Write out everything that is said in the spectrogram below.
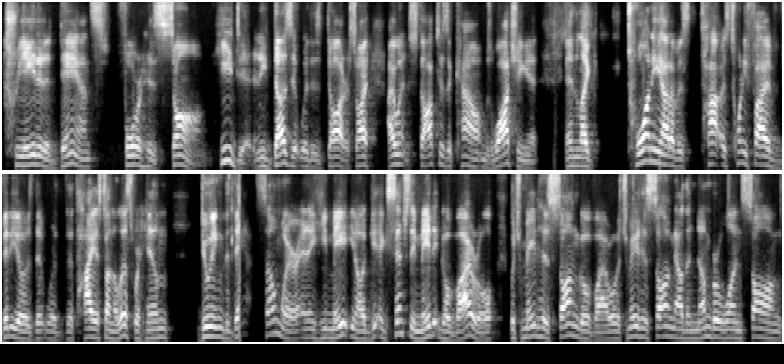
created a dance for his song. He did, and he does it with his daughter. So I I went and stalked his account and was watching it, and like 20 out of his top his 25 videos that were the highest on the list were him doing the dance somewhere and he made you know essentially made it go viral which made his song go viral which made his song now the number one song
